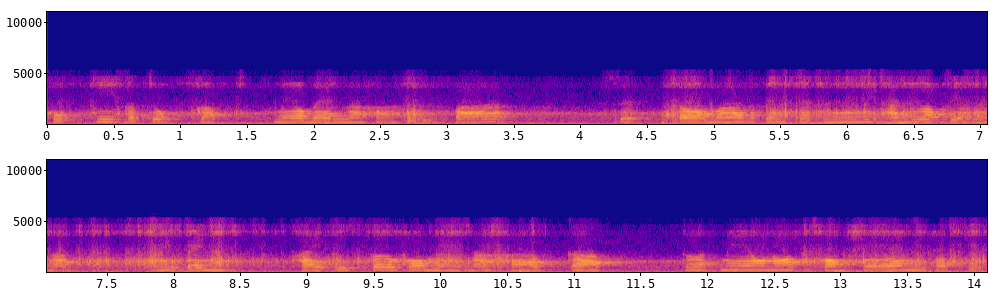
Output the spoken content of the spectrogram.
คุกกี้กระจกกับแมวแบนนะคะสีฟ้า เซตต่อมาจะเป็นเซตนี้ อันนี้เราเปลี่ยนแล้วนะอันนี้เป็นไข่อีสเตอร์โฮมเมดนะคะ กับเลือดแมวเนาะของแท้มีแพ็กเกจ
